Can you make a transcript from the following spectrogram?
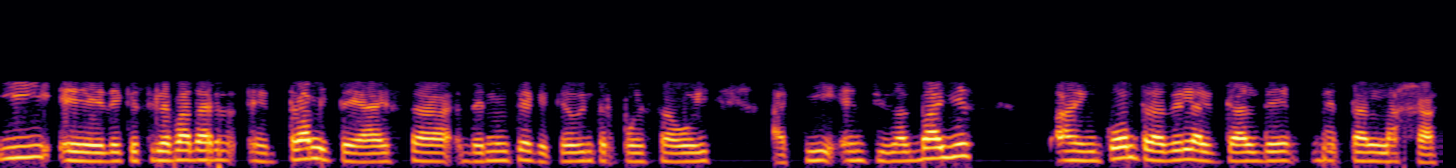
y eh, de que se le va a dar eh, trámite a esta denuncia que quedó interpuesta hoy aquí en Ciudad Valles a, en contra del alcalde de Talajas.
